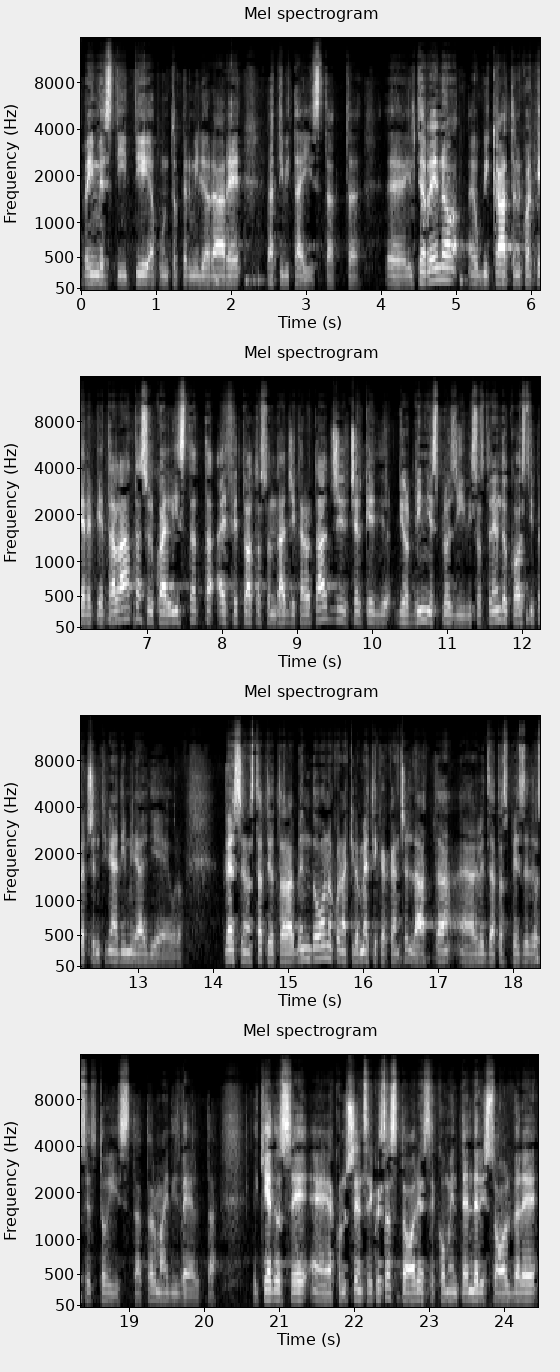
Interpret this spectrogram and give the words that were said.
reinvestiti appunto per migliorare l'attività Istat. Eh, il terreno è ubicato nel quartiere Pietralata, sul quale l'Istat ha effettuato sondaggi e carotaggi ricerche di, di ordigni esplosivi, sostenendo costi per centinaia di migliaia di euro versa in uno stato di totale abbandono con una chilometrica cancellata eh, realizzata a spese dello stesso Istat, ormai di svelta. Le chiedo se è a conoscenza di questa storia e se come intende risolvere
